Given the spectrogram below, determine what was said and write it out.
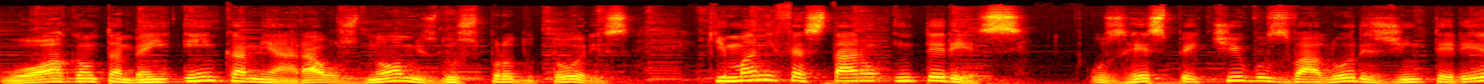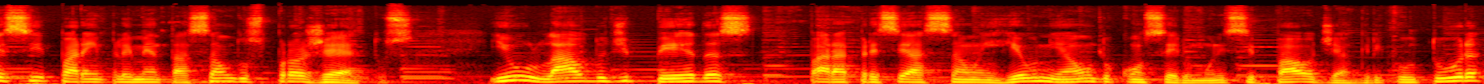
O órgão também encaminhará os nomes dos produtores que manifestaram interesse, os respectivos valores de interesse para a implementação dos projetos e o laudo de perdas para apreciação em reunião do Conselho Municipal de Agricultura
